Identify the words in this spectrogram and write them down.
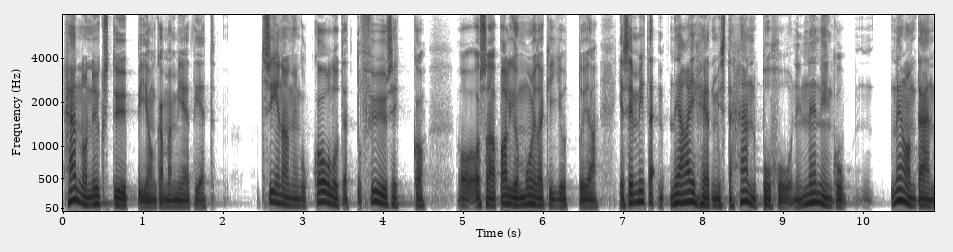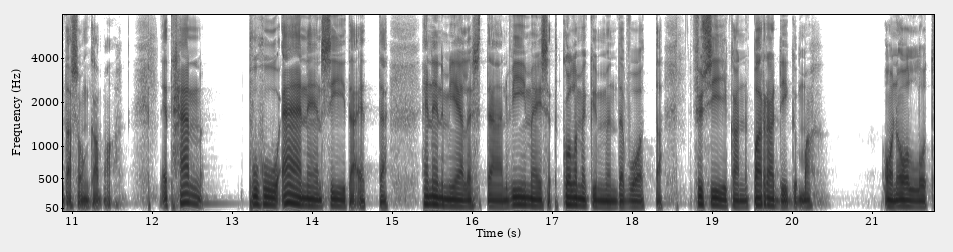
hän on yksi tyyppi, jonka mä mietin, että siinä on niinku koulutettu fyysikko, osaa paljon muitakin juttuja, ja se mitä, ne aiheet, mistä hän puhuu, niin ne niinku ne on tämän tason kamaa. Että hän puhuu ääneen siitä, että hänen mielestään viimeiset 30 vuotta fysiikan paradigma on ollut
